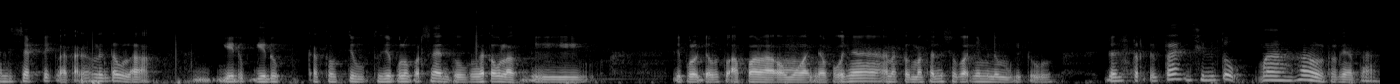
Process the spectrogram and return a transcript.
antiseptik lah. Tak kalian tahu lah geduk geduk atau 70% tuh nggak tahu lah di di Pulau Jawa tuh apalah omongannya. Pokoknya anak Kalimantan sukanya minum gitu. Dan ternyata di sini tuh mahal ternyata.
